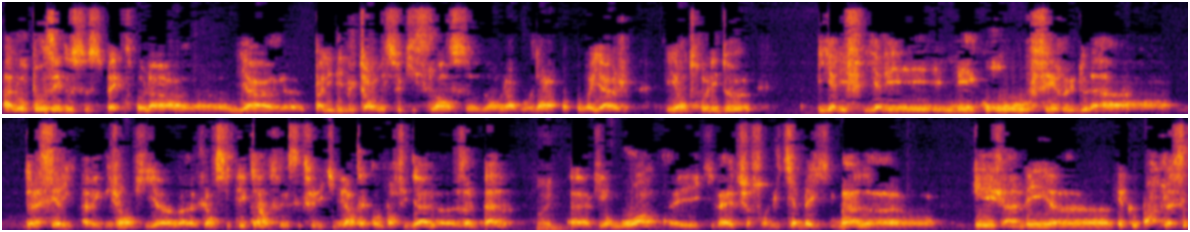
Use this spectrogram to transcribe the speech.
à l'opposé de ce spectre-là, euh, il y a euh, pas les débutants, mais ceux qui se lancent dans leur, dans leur propre voyage, et entre les deux, il y a les, il y a les, les gros férus de la de la série, avec des gens qui, euh, fait en citer qu'un, c'est celui qui vient en tête contre le Portugal, euh, Zoltan, Oui. euh, qui est hongrois et qui va être sur son huitième Biking Man, euh, qui est jamais euh, quelque part classé,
